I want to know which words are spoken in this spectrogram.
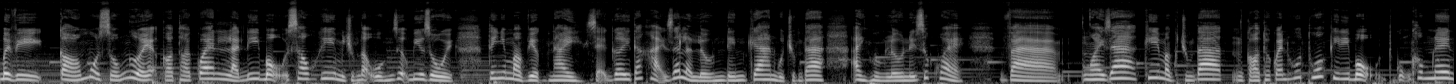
Bởi vì có một số người uh, có thói quen là đi bộ sau khi mà chúng ta uống rượu bia rồi. Thế nhưng mà việc này sẽ gây tác hại rất là lớn đến gan của chúng ta ảnh hưởng lớn đến sức khỏe. Và ngoài ra khi mà chúng ta có thói quen hút thuốc khi đi bộ cũng không nên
